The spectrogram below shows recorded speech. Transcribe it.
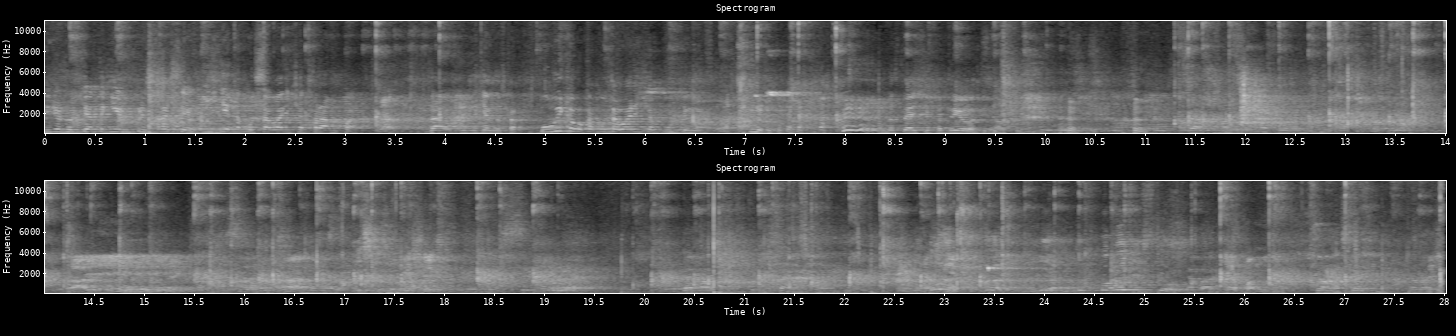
Сережа, у тебя такие же пристрастия везде, как у товарища Трампа. Да? у президента Трампа. У Лыкова, как у товарища Путина. Он настоящий патриот. Давай, давай. Не обманули. Все, на связи. Давай. Ну,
